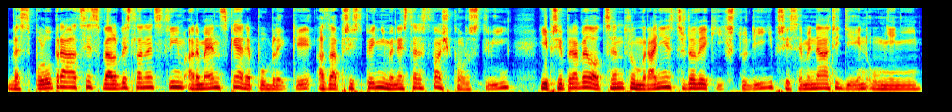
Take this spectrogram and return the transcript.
Ve spolupráci s velvyslanectvím Arménské republiky a za přispění ministerstva školství ji připravilo Centrum raně středověkých studií při semináři dějin umění.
